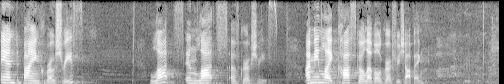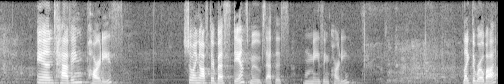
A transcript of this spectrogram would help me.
and buying groceries, lots and lots of groceries. I mean, like Costco level grocery shopping. and having parties, showing off their best dance moves at this amazing party, like the robot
